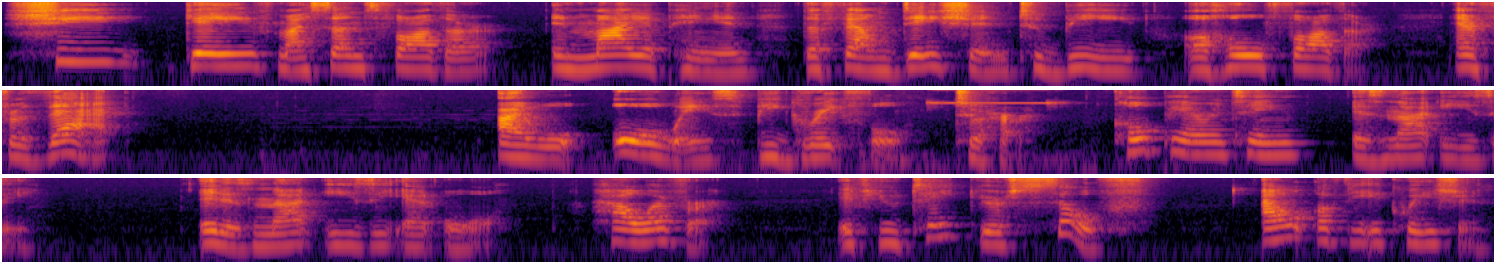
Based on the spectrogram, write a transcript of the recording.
she gave my son's father, in my opinion, the foundation to be a whole father. And for that, I will always be grateful to her. Co parenting is not easy. It is not easy at all. However, if you take yourself out of the equation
